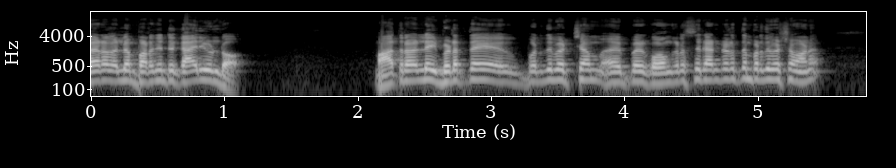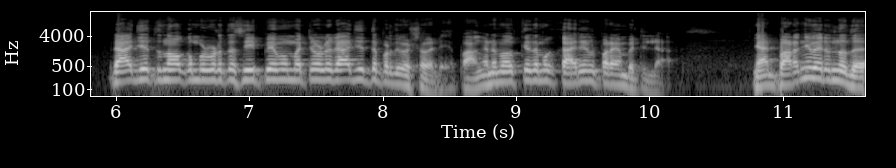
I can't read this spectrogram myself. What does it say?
വേറെ വല്ലതും പറഞ്ഞിട്ട് കാര്യമുണ്ടോ? മാത്രമല്ല ഇവിടുത്തെ പ്രതിപക്ഷം ഇപ്പോൾ കോൺഗ്രസ് രണ്ടിടത്തും പ്രതിപക്ഷമാണ്. രാജ്യത്ത് നോക്കുമ്പോൾ ഇവിടുത്തെ സി പി എമ്മും മറ്റുള്ള രാജ്യത്തെ പ്രതിപക്ഷമല്ലേ? അപ്പോൾ അങ്ങനെ നോക്കി നമുക്ക് കാര്യങ്ങൾ പറയാൻ പറ്റില്ല. ഞാൻ പറഞ്ഞു വരുന്നത്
